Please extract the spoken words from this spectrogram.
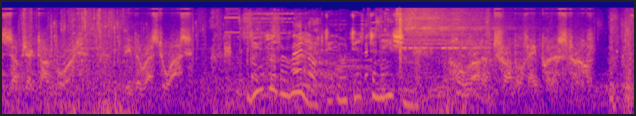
Subject on board. Leave the rest to us. You have arrived at your destination. A whole lot of trouble they put us through.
